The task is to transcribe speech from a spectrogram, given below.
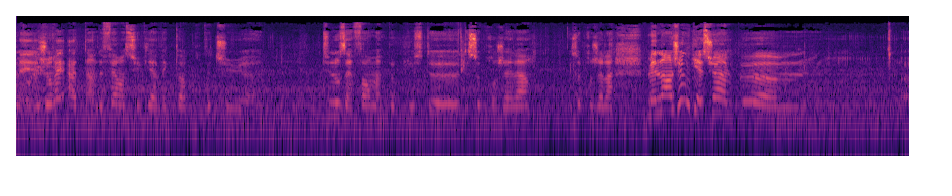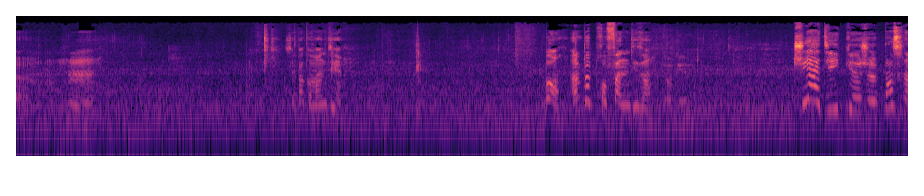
mais j'aurais hâte de faire un suivi avec toi pour que tu, euh, tu nous informes un peu plus de, de ce projet-là. de Ce projet-là. Maintenant, j'ai une question un peu... euh, hmm. Je sais pas comment dire. Bon, un peu profane, disons. Ok. Tu as dit que je pense que dans,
